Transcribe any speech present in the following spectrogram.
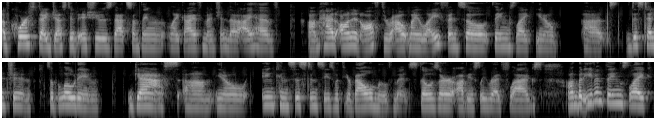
of course, digestive issues, that's something like I've mentioned that I have um, had on and off throughout my life. And so things like, you know, uh, distension, so bloating, gas, um, you know, inconsistencies with your bowel movements, those are obviously red flags. Um, but even things like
